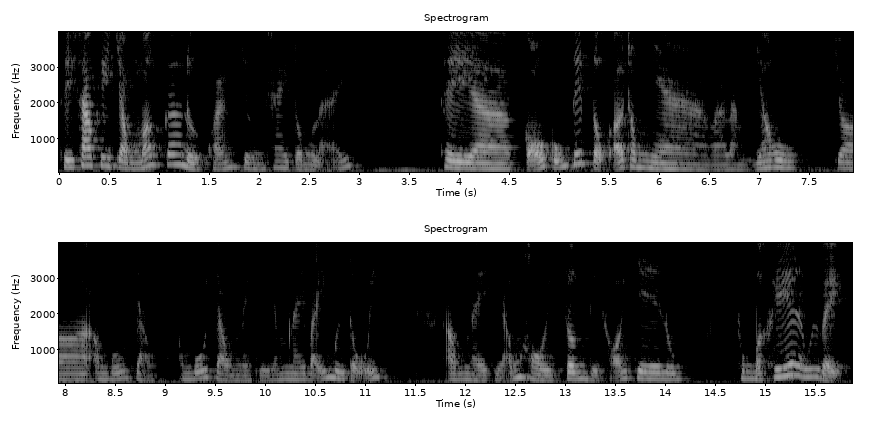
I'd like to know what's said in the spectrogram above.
Thì sau khi chồng mất á, được khoảng chừng 2 tuần lễ thì à, cổ cũng tiếp tục ở trong nhà và làm dâu cho ông bố chồng. Ông bố chồng này thì năm nay 70 tuổi. Ông này thì ổng hồi xuân thì khỏi chê luôn. Sung bật khía đó quý vị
